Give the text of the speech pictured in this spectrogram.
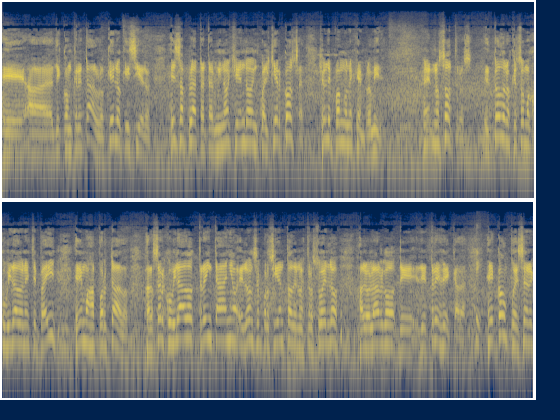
eh, de concretarlo. ¿Qué es lo que hicieron? Esa plata terminó yendo en cualquier cosa. Yo le pongo un ejemplo, mire. Eh, nosotros, todos los que somos jubilados en este país, hemos aportado. Para ser jubilados 30 años el 11% de nuestro sueldo a lo largo de, tres décadas. Eh, ¿Cómo puede ser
